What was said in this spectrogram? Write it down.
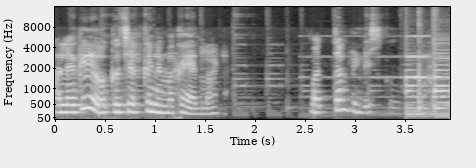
అలాగే ఒక చెక్క నిమ్మకాయ అన్నమాట. మొత్తం పిండేసుకోవాలి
